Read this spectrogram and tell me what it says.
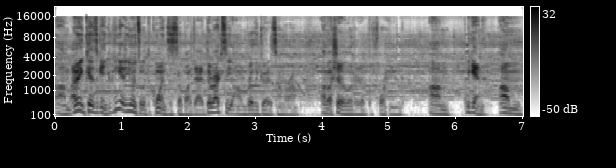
Um, I mean, because again, you can get units with the coins and stuff like that. They're actually um really good at some around. Um, I should have loaded it up beforehand. Um, again, um,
